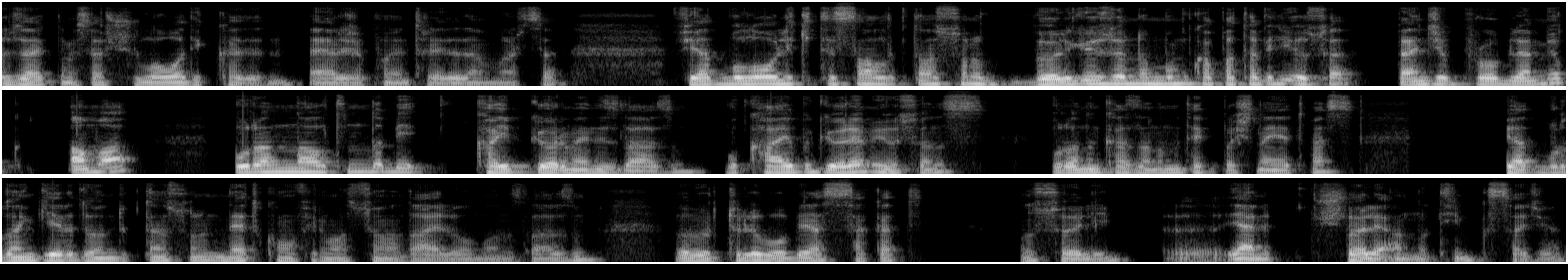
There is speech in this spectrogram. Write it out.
Özellikle mesela şu low'a dikkat edin. Eğer Japonya trade eden varsa. Fiyat bu low likiditesini aldıktan sonra bölge üzerine mum kapatabiliyorsa bence bir problem yok. Ama buranın altında bir kayıp görmeniz lazım. Bu kaybı göremiyorsanız buranın kazanımı tek başına yetmez. Fiyat buradan geri döndükten sonra net konfirmasyona dahil olmanız lazım. Öbür türlü bu biraz sakat. Bunu söyleyeyim. Ee, yani şöyle anlatayım kısaca.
